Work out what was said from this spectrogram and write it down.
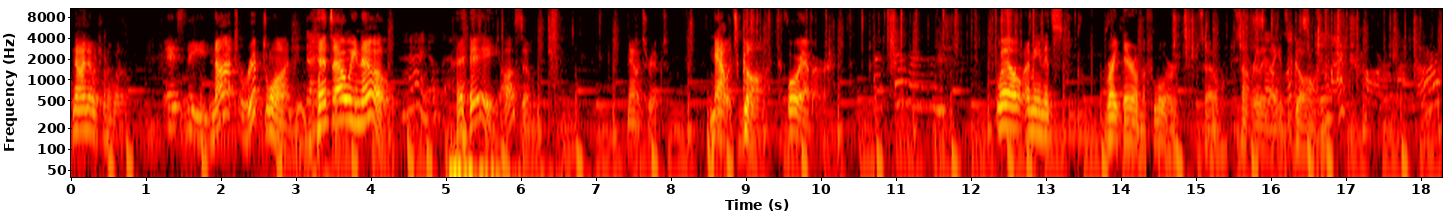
No, I know which one it was. It's the not ripped one. That's how we know. I know that. Hey, awesome. Now it's ripped. Now it's gone forever. Well, I mean, it's right there on the floor, so it's not really so like it's gone. do my Charmander.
